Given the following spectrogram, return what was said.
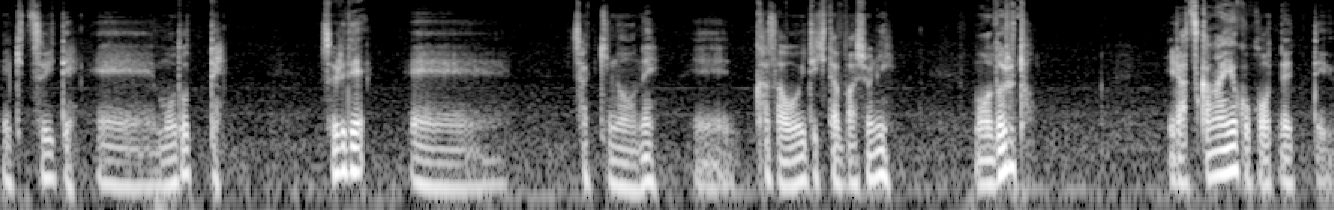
駅着いて、えー、戻って。それでえー、さっきのね、えー、傘を置いてきた場所に戻ると。イラつかないよここでっていう。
